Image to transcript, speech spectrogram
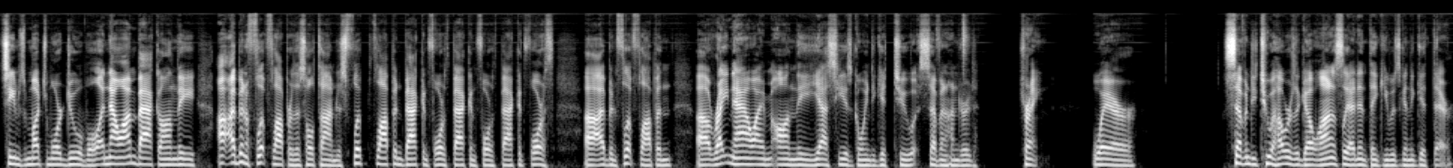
seems much more doable. And now I'm back on the. I've been a flip flopper this whole time, just flip flopping back and forth, back and forth, back and forth. Uh, I've been flip flopping. Uh, right now, I'm on the yes, he is going to get to 700 train, where 72 hours ago, honestly, I didn't think he was going to get there.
